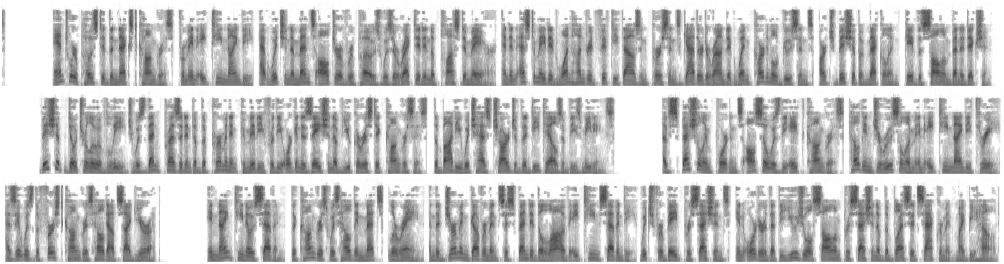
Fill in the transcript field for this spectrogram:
Antwerp hosted the next Congress, from in 1890, at which an immense altar of repose was erected in the Place de Meir, and an estimated 150,000 persons gathered around it when Cardinal Goossens, Archbishop of Mechelen, gave the solemn benediction. Bishop Doutreloux of Liege was then president of the Permanent Committee for the Organization of Eucharistic Congresses, the body which has charge of the details of these meetings. Of special importance also was the Eighth Congress, held in Jerusalem in 1893, as it was the first Congress held outside Europe. In 1907, the Congress was held in Metz, Lorraine, and the German government suspended the law of 1870 which forbade processions, in order that the usual solemn procession of the Blessed Sacrament might be held.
